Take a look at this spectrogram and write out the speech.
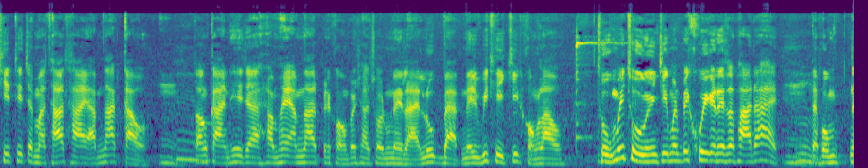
คิดที่จะมาท้าทายอำนาจเก่าอืมต้องการที่จะทำให้อำนาจเป็นของประชาชนในหลายรูปแบบในวิธีคิดของเรา ถูกไม่ถูกจริงๆ มันไปคุยกันในสภาได้ แต่ผมน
